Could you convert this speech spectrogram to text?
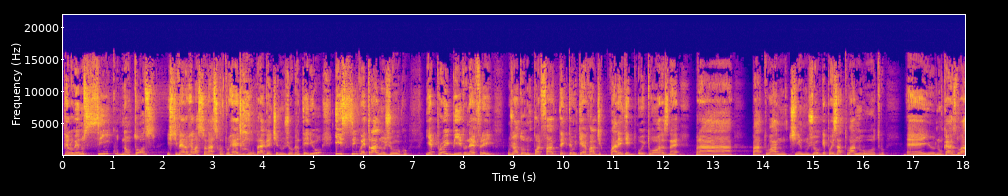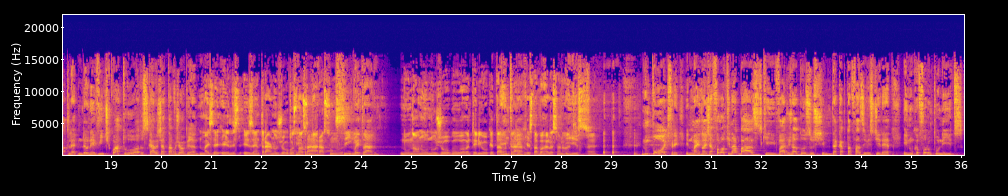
pelo menos cinco, não todos, estiveram relacionados contra o Red Bull Bragantino no jogo anterior e cinco entraram no jogo. E é proibido, né, Frei? O jogador não pode tem que ter um intervalo de 48 horas, né, pra, pra atuar num time, num jogo, depois atuar no outro. É, e no caso do Atlético, não deu nem 24 horas, os caras já estavam jogando. Mas eles, eles entraram no jogo ou só assinaram a súmula? Cinco no... entraram. No, não, no, no, jogo anterior que, tava, que, que estavam relacionados. Isso. É. não pode, Frei. Mas nós já falou aqui na base que vários jogadores dos times da capital faziam isso direto e nunca foram punidos.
